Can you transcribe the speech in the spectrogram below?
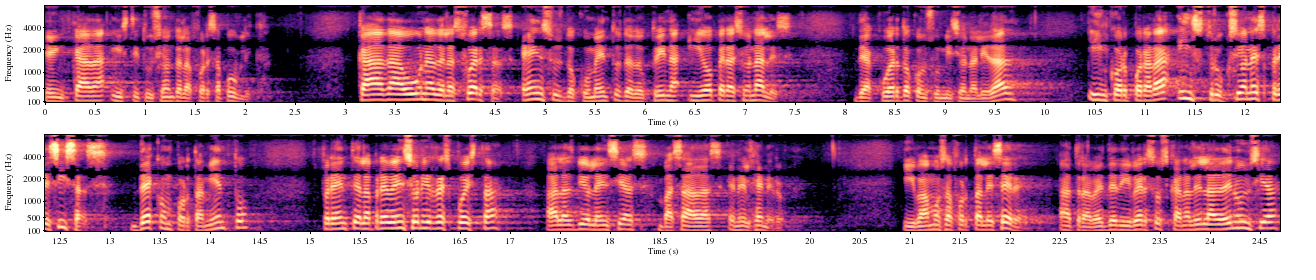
en cada institución de la fuerza pública. Cada una de las fuerzas, en sus documentos de doctrina y operacionales, de acuerdo con su misionalidad, incorporará instrucciones precisas de comportamiento frente a la prevención y respuesta a las violencias basadas en el género. Y vamos a fortalecer a través de diversos canales la denuncia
